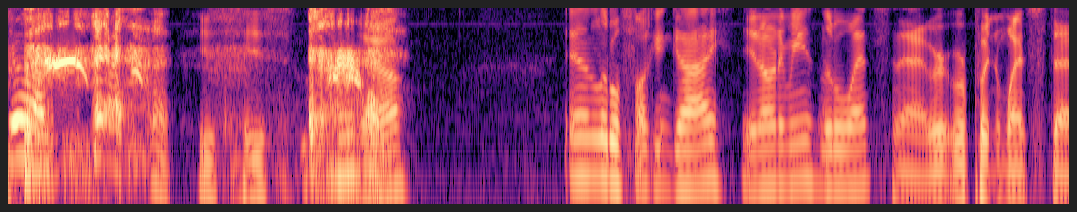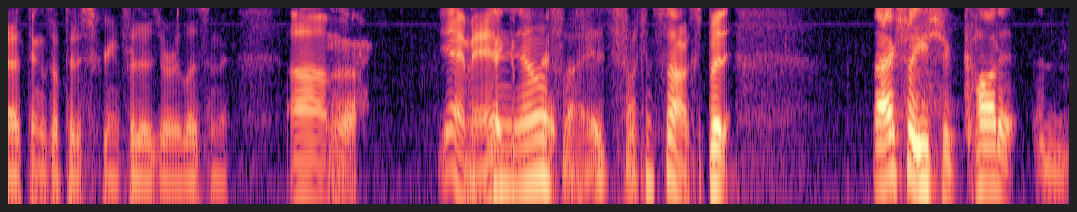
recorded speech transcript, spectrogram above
Yeah. He's he's you know, yeah, little fucking guy. You know what I mean? Little Wentz. Nah, we're we're putting Wentz uh, things up to the screen for those who are listening. Um, yeah, man. You know, bit. it fucking sucks. But Actually, you should cut it, and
